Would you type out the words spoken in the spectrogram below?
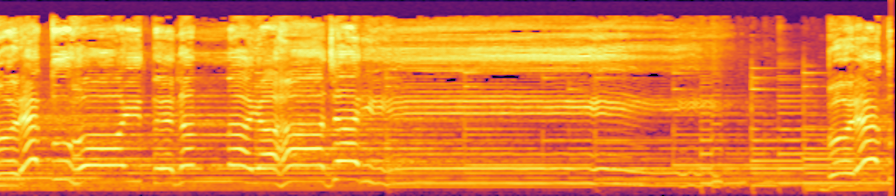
ಮರೆತು ಹೋಯಿತೆ ನನ್ನಯ ಹಾಜರಿ ಬರೆದು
